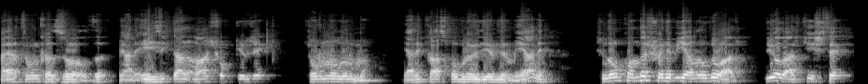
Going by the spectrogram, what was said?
Hayatımın kazığı oldu. Yani Ezik'ler aa çok girecek sorun olur mu? Yani Kaspa bunu ödeyebilir mi? Yani şimdi o konuda şöyle bir yanılgı var. Diyorlar ki işte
